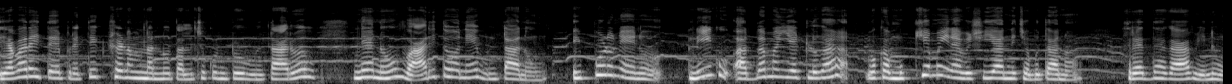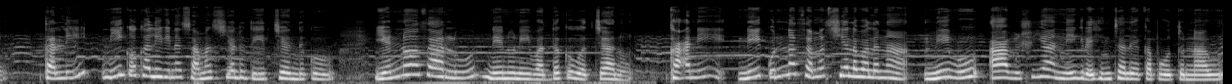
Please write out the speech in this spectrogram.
ఎవరైతే ప్రతిక్షణం నన్ను తలుచుకుంటూ ఉంటారో నేను వారితోనే ఉంటాను. ఇప్పుడు నేను నీకు అర్థమయ్యేట్లుగా ఒక ముఖ్యమైన విషయాన్ని చెబుతాను. శ్రద్ధగా విను. తల్లి నీకు కలిగిన సమస్యలు తీర్చేందుకు ఎన్నోసార్లు నేను నీ వద్దకు వచ్చాను. కానీ నీకున్న సమస్యల వలన నీవు ఆ విషయాన్ని గ్రహించలేకపోతున్నావు.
